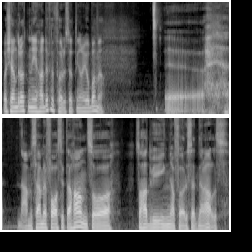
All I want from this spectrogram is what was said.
Vad kände du att ni hade för förutsättningar att jobba med? Eh, nej, men så här med facit i hand så, så hade vi ju inga förutsättningar alls.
